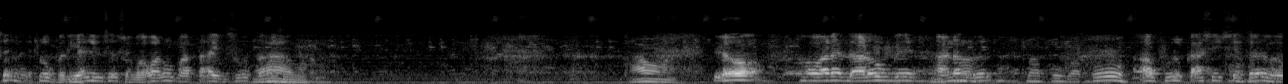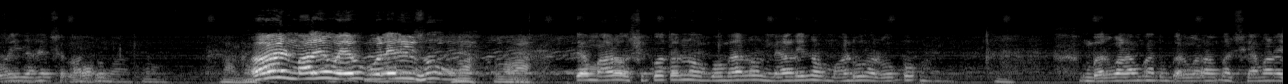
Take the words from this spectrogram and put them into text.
છે ને એટલું ભરી છે સ્વભાવવાનું માતા આવી શું તારા લ્યો સવારે દાડો ઉગે આનંદ આ ફૂલ કાશી ક્ષેત્રે વવાઈ જાય સ્વભાવવાળું હન માળ્યું એવું બોલેલી છું. કે મારો સિકોતર નો ગોગાનો મેળીનો માંડવો રોકો બરવાળામાં તો બરવાળામાં શેમાડે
